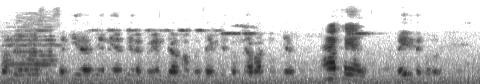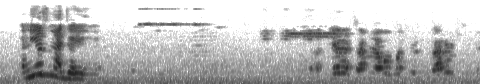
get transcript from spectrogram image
પંદર વર્ષની સગીરા છે એને અત્યારે પ્રેમ જાળમાં ફસાવી છે તમને આ વાતનો ખ્યાલ હા ખ્યાલ કઈ રીતે ખબર? ન્યૂઝમાં જોયું મેં. અત્યારે સામે આવવા પાછળનું કારણ શું છે?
